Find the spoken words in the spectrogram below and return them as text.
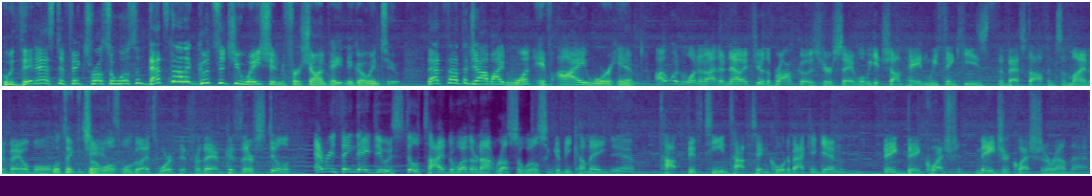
who then has to fix Russell Wilson. That's not a good situation for Sean Payton to go into. That's not the job I'd want if I were him. I wouldn't want it either. Now, if you're the Broncos, you're saying, well, we get Sean Payton. We think he's the best offensive mind available. We'll take the so chance. We'll, we'll go. It's worth it for them because they're still everything they do is still tied to whether or not Russell Wilson can become a Yeah. top 15, top 10 quarterback again. Big, big question. Major question around that.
